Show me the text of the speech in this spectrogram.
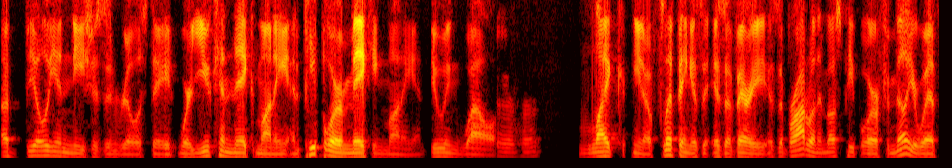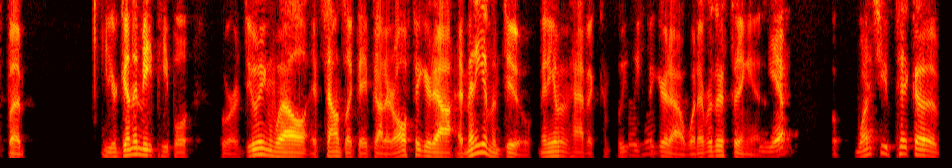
a billion niches in real estate where you can make money and people are making money and doing well. Mm-hmm like you know flipping is is a very is a broad one that most people are familiar with, but you're going to meet people who are doing well. It sounds like they've got it all figured out, and many of them do. Many of them have it completely mm-hmm. figured out, whatever their thing is. Yep. But once yep. you pick a,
